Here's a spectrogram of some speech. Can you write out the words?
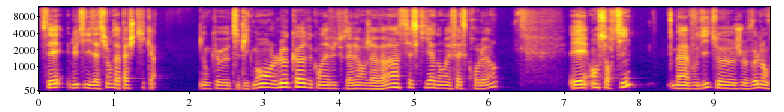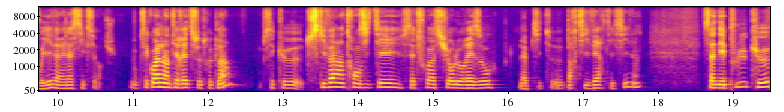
c'est l'utilisation d'Apache Tika. Donc euh, typiquement, le code qu'on a vu tout à l'heure en Java, c'est ce qu'il y a dans FS Crawler. Et en sortie, ben, vous dites, euh, je veux l'envoyer vers Elasticsearch. Donc c'est quoi l'intérêt de ce truc-là? C'est que ce qui va transiter cette fois sur le réseau, la petite euh, partie verte ici, ça n'est plus que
